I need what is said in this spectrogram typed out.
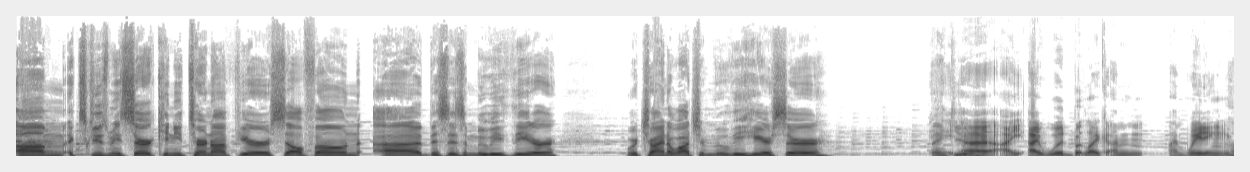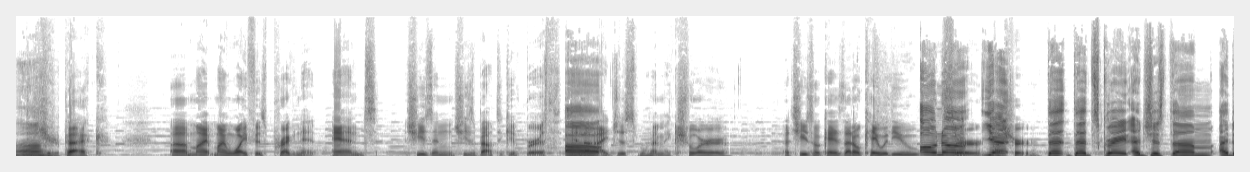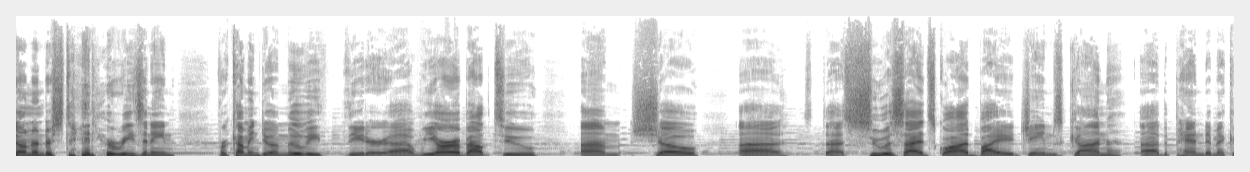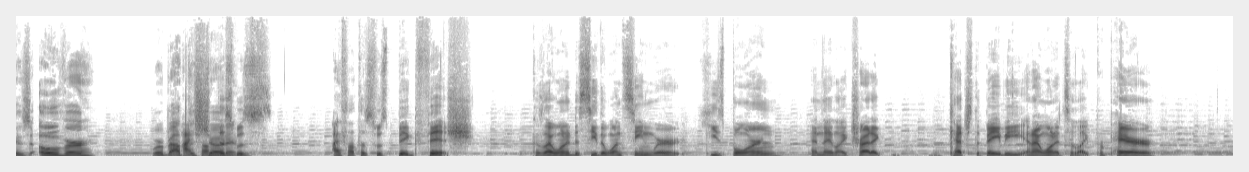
Um, excuse me, sir. Can you turn off your cell phone? Uh, this is a movie theater. We're trying to watch a movie here, sir. Thank you. Uh, I I would, but like I'm I'm waiting Ah. to hear back. Uh, my my wife is pregnant and she's in she's about to give birth, and I just want to make sure that she's okay. Is that okay with you? Oh, no, sir? yeah. Usher? That that's great. I just um I don't understand your reasoning for coming to a movie theater. Uh, we are about to um show uh, uh Suicide Squad by James Gunn. Uh, the pandemic is over. We're about to I thought show this was I thought this was Big Fish because I wanted to see the one scene where he's born and they like try to catch the baby, and I wanted to like prepare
